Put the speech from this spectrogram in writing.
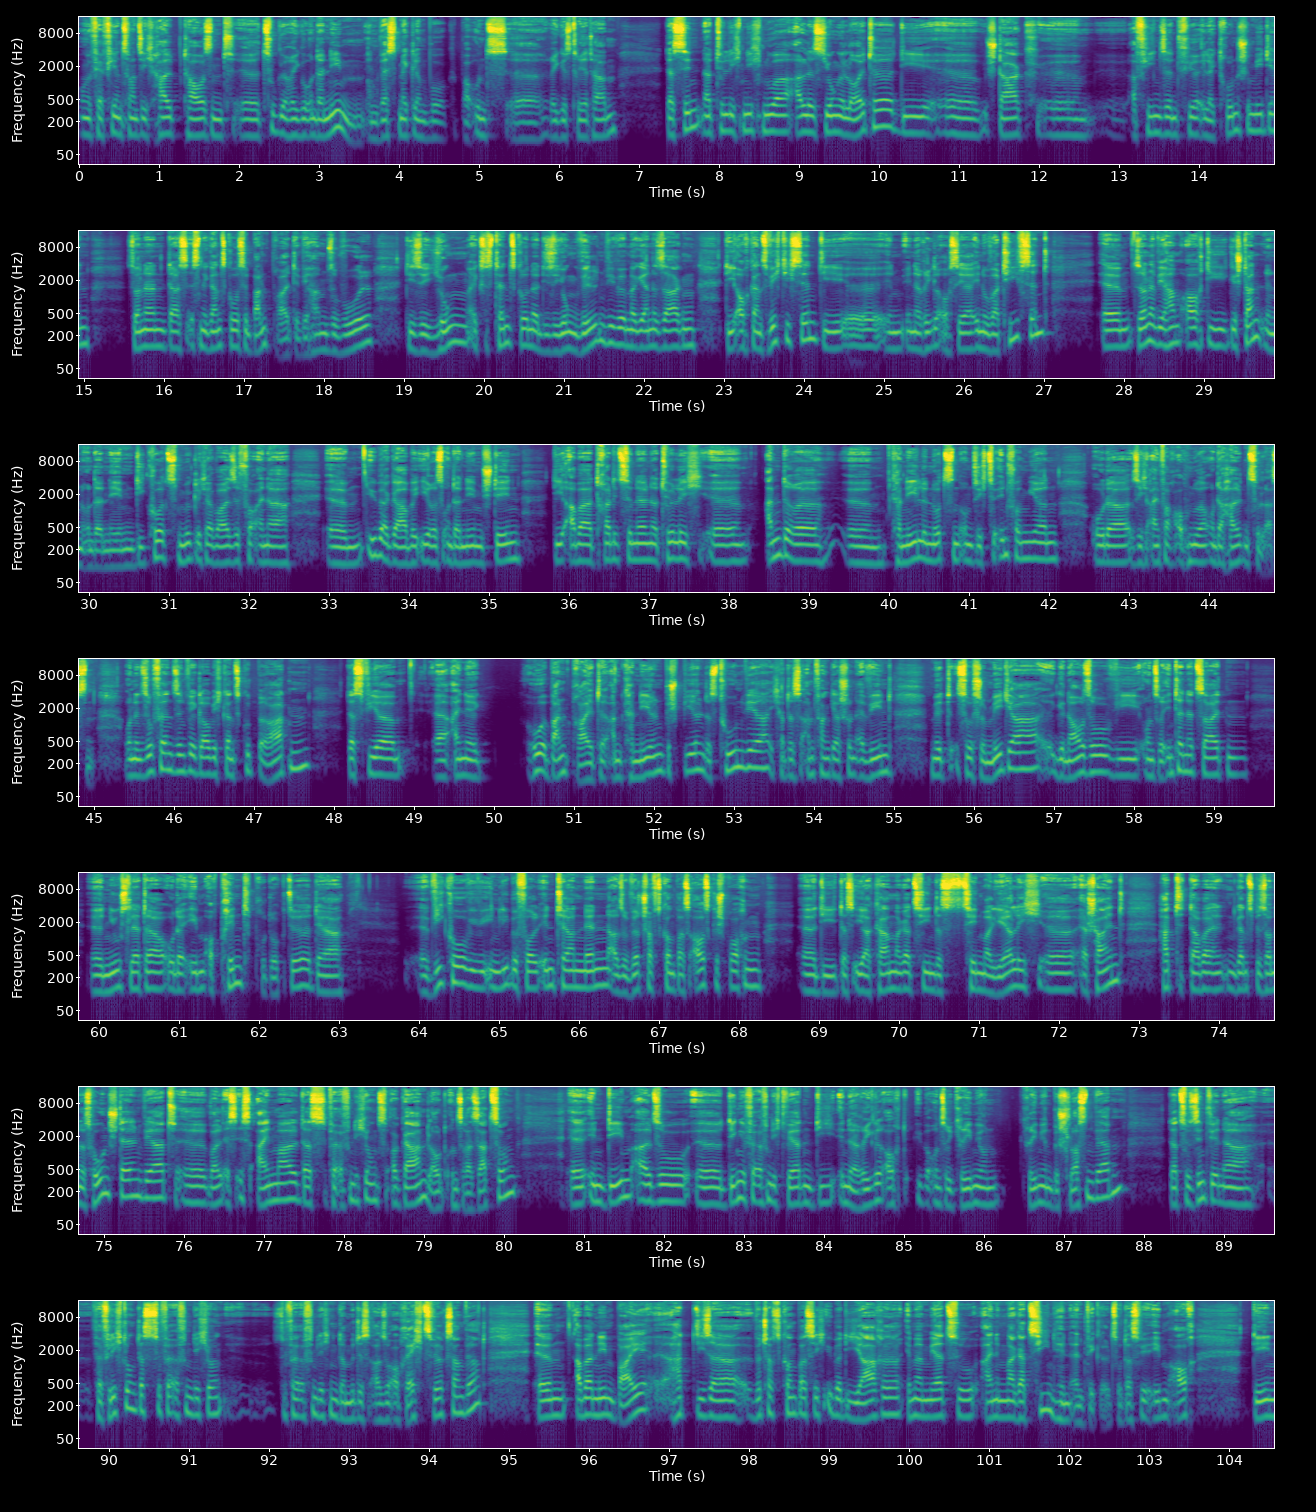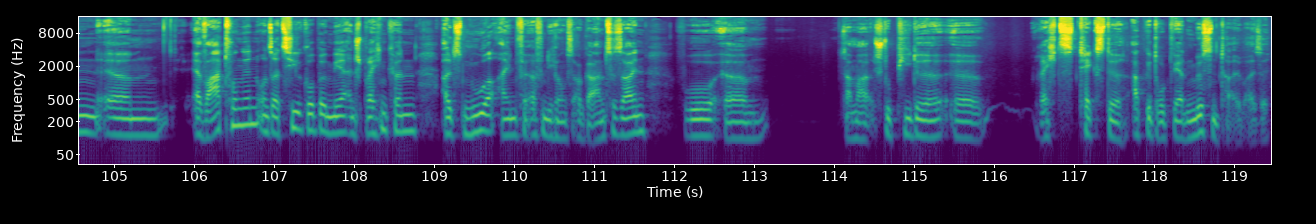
ungefähr 24.500 äh, zugehörige Unternehmen in Westmecklenburg bei uns äh, registriert haben. Das sind natürlich nicht nur alles junge Leute, die äh, stark äh, affin sind für elektronische Medien, sondern das ist eine ganz große Bandbreite. Wir haben sowohl diese jungen Existenzgründer, diese jungen Wilden, wie wir immer gerne sagen, die auch ganz wichtig sind, die äh, in, in der Regel auch sehr innovativ sind, ähm, sondern wir haben auch die gestandenen Unternehmen, die kurz möglicherweise vor einer ähm, Übergabe ihres Unternehmens stehen, die aber traditionell natürlich äh, andere äh, Kanäle nutzen, um sich zu informieren oder sich einfach auch nur unterhalten zu lassen. Und insofern sind wir, glaube ich, ganz gut beraten, dass wir äh, eine hohe Bandbreite an Kanälen bespielen. Das tun wir. Ich hatte es Anfang ja schon erwähnt mit Social Media, genauso wie unsere Internetseiten, äh, Newsletter oder eben auch Printprodukte. Der äh, Vico, wie wir ihn liebevoll intern nennen, also Wirtschaftskompass ausgesprochen, äh, die, das IHK-Magazin, das zehnmal jährlich äh, erscheint, hat dabei einen ganz besonders hohen Stellenwert, äh, weil es ist einmal das Veröffentlichungsorgan laut unserer Satzung, äh, in dem also äh, Dinge veröffentlicht werden, die in der Regel auch über unsere Gremien, Gremien beschlossen werden. Dazu sind wir in der Verpflichtung, das zu veröffentlichen, zu veröffentlichen, damit es also auch rechtswirksam wird. Ähm, aber nebenbei hat dieser Wirtschaftskompass sich über die Jahre immer mehr zu einem Magazin hin entwickelt, sodass wir eben auch den ähm, Erwartungen unserer Zielgruppe mehr entsprechen können, als nur ein Veröffentlichungsorgan zu sein, wo, ähm, sag mal, stupide äh, Rechtstexte abgedruckt werden müssen teilweise.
